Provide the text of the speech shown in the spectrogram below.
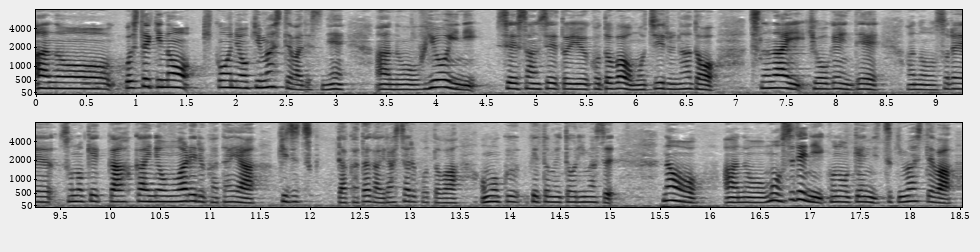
あのご指摘の機構におきましてはですね、あの不用意に生産性という言葉を用いるなど、拙い表現で、あのそれその結果、不快に思われる方や、傷ついた方がいらっしゃることは重く受け止めております。なお、あのもうすでにこの件につきましては、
